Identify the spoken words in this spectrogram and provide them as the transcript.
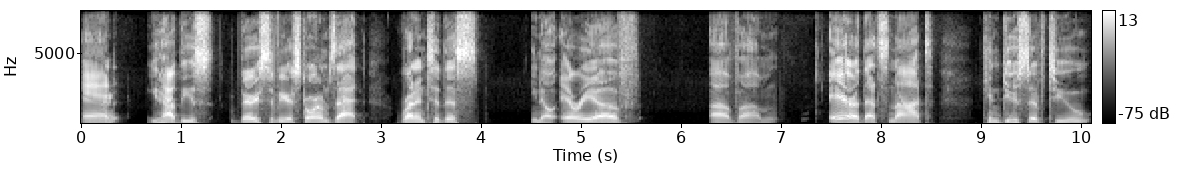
and Right. you have these very severe storms that run into this, you know, area of of um, air that's not conducive to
